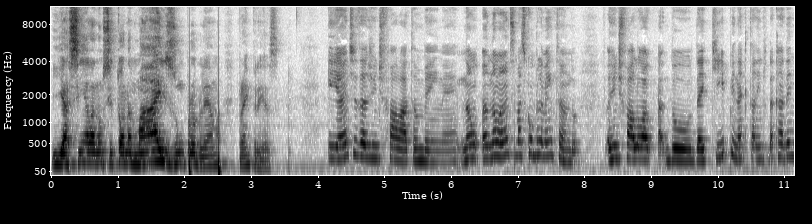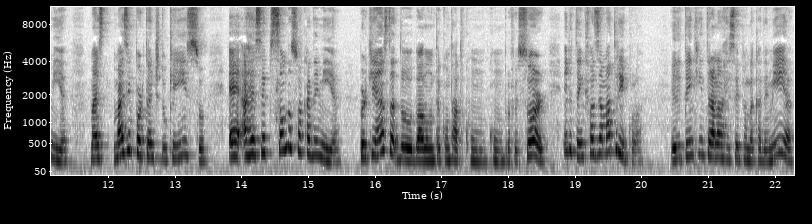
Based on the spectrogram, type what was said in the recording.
E assim ela não se torna mais um problema para a empresa. E antes da gente falar também, né? Não, não antes, mas complementando. A gente falou do, da equipe né, que está dentro da academia. Mas mais importante do que isso é a recepção da sua academia. Porque antes do, do aluno ter contato com, com o professor, ele tem que fazer a matrícula. Ele tem que entrar na recepção da academia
